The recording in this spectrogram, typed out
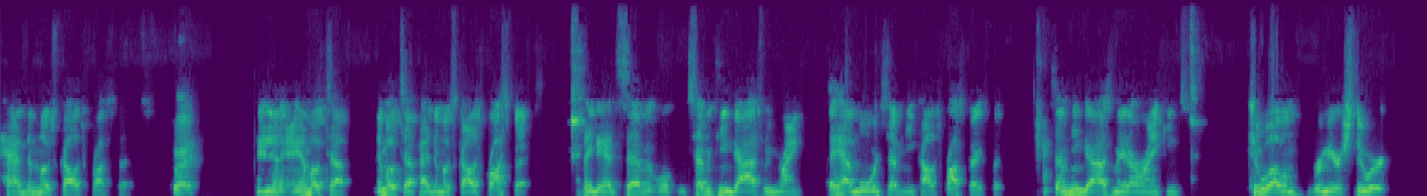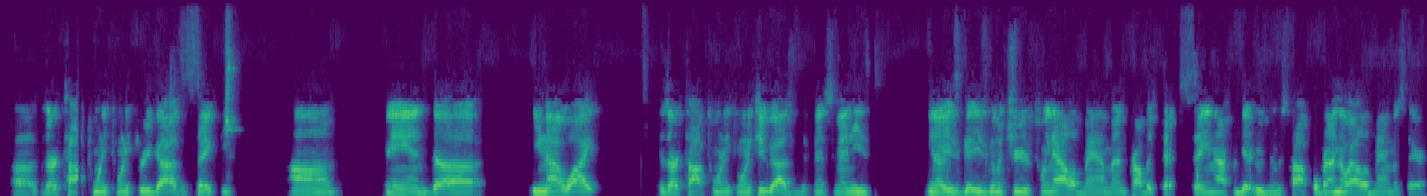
had the most college prospects. Right. And Imhotep, Imhotep had the most college prospects. I think they had seven or 17 guys we ranked. They have more than 17 college prospects, but 17 guys made our rankings. Two of them, Rahmir Stewart, uh, is our top 2023 guys at safety. Um, and, uh, Enai White is our top 2022 guys as defensive man. He's, you know, he's, he's going to choose between Alabama and probably Texas A&M. I forget who's in his top four, but I know Alabama's there.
